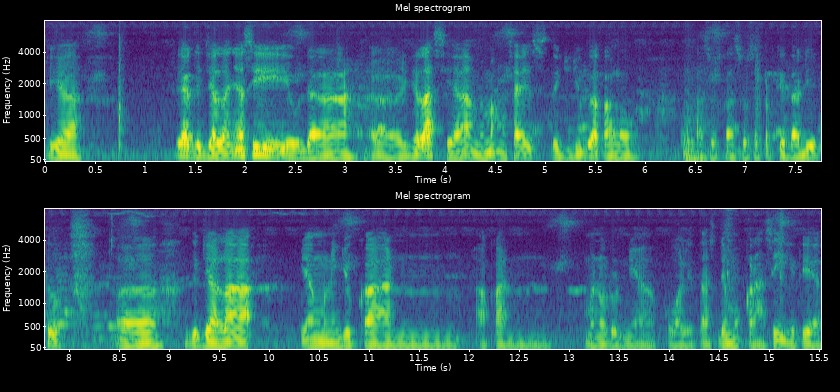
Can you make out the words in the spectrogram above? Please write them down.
Iya. Ya gejalanya sih udah eh, jelas ya. Memang saya setuju juga kalau kasus-kasus seperti tadi itu eh, gejala yang menunjukkan akan menurunnya kualitas demokrasi gitu ya.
